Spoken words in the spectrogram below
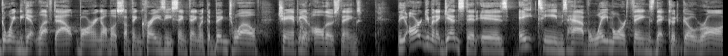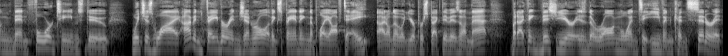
going to get left out, barring almost something crazy. Same thing with the Big 12 champion, all those things. The argument against it is eight teams have way more things that could go wrong than four teams do, which is why I'm in favor in general of expanding the playoff to eight. I don't know what your perspective is on that, but I think this year is the wrong one to even consider it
